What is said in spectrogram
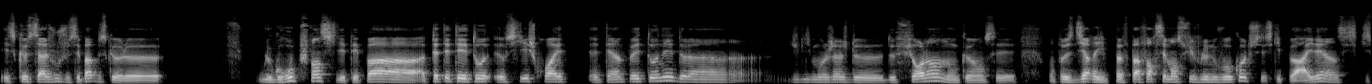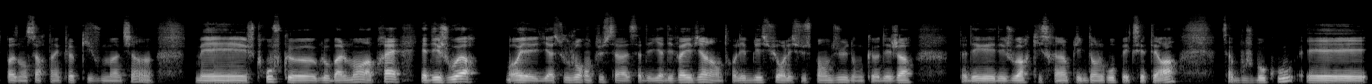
est-ce que ça joue? Je sais pas, parce que le, le groupe, je pense, il était pas, a peut-être été aussi, je crois, était un peu étonné de la du limogeage de, de Furlan. Donc euh, on sait, on peut se dire ils peuvent pas forcément suivre le nouveau coach, c'est ce qui peut arriver, hein, c'est ce qui se passe dans certains clubs qui jouent le maintien. Mais je trouve que globalement, après, il y a des joueurs. Bon, il y a toujours en plus, ça, il y a des va-et-vient entre les blessures, les suspendus. Donc euh, déjà, tu as des, des joueurs qui se réimpliquent dans le groupe, etc. Ça bouge beaucoup. Et,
